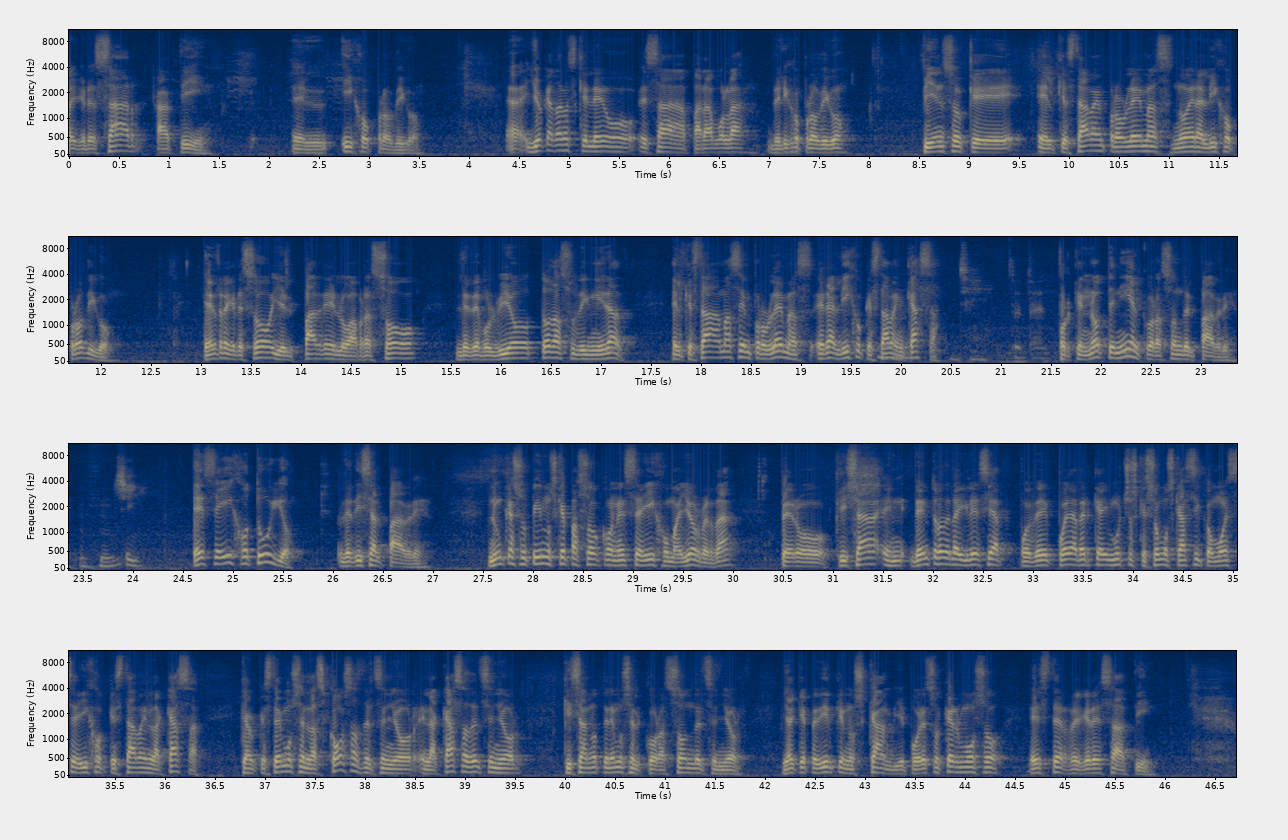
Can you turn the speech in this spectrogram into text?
Regresar a ti, el hijo pródigo. Eh, yo cada vez que leo esa parábola del hijo pródigo, pienso que el que estaba en problemas no era el hijo pródigo. Él regresó y el padre lo abrazó, le devolvió toda su dignidad. El que estaba más en problemas era el hijo que estaba en casa, Total. porque no tenía el corazón del padre. Sí. Ese hijo tuyo, le dice al padre. Nunca supimos qué pasó con ese hijo mayor, ¿verdad? Pero quizá en- dentro de la iglesia puede, puede haber que hay muchos que somos casi como ese hijo que estaba en la casa, que aunque estemos en las cosas del Señor, en la casa del Señor, quizá no tenemos el corazón del Señor. Y hay que pedir que nos cambie. Por eso qué hermoso este regresa a ti.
